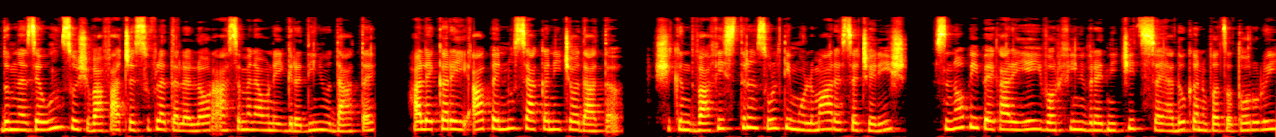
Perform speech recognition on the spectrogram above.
Dumnezeu însuși va face sufletele lor asemenea unei grădini udate, ale cărei ape nu seacă niciodată, și când va fi strâns ultimul mare seceriș, snopii pe care ei vor fi învredniciți să-i aducă învățătorului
